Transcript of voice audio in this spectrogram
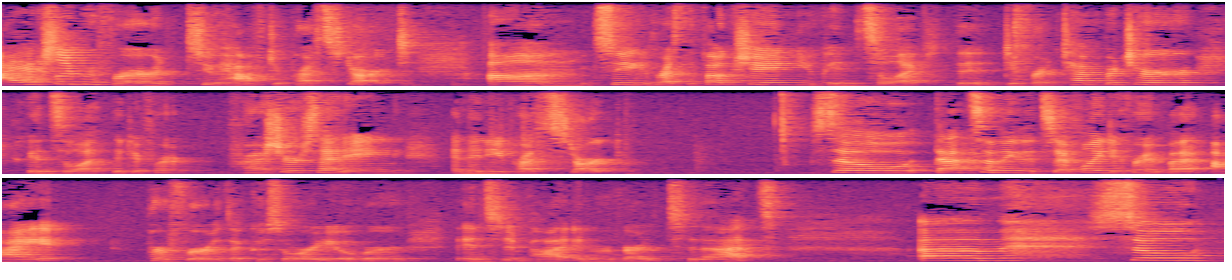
I actually prefer to have to press start. Um, so you can press the function, you can select the different temperature, you can select the different pressure setting, and then you press start. So that's something that's definitely different, but I prefer the Cosori over the Instant Pot in regards to that. Um, so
